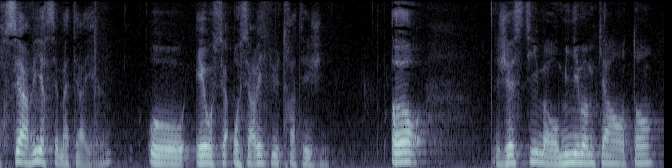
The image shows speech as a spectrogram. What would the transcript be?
pour servir ces matériels et au, service d'une stratégie. Or, j'estime à au minimum 40 ans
